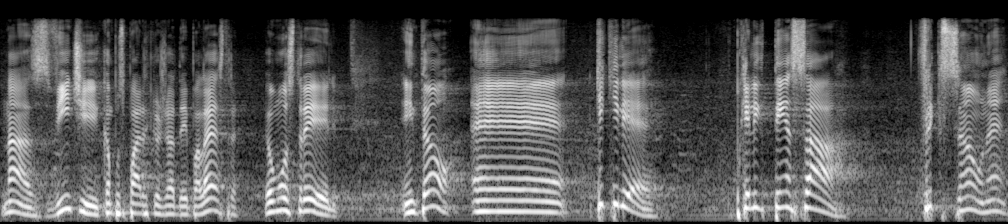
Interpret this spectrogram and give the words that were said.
nas 20 Campus Party que eu já dei palestra, eu mostrei ele. Então, é... o que, que ele é? Porque ele tem essa fricção né,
